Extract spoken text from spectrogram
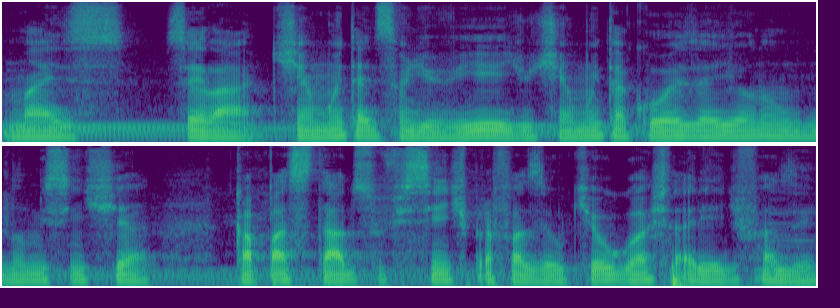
mas sei lá, tinha muita edição de vídeo, tinha muita coisa e eu não, não me sentia capacitado o suficiente para fazer o que eu gostaria de fazer.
